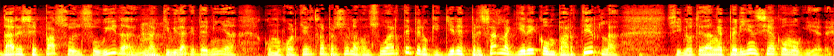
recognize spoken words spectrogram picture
dar ese paso en su vida, en una actividad que tenía como cualquier otra persona con su arte, pero que quiere expresarla, quiere compartirla. Si no te dan experiencia, ¿cómo quieres?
